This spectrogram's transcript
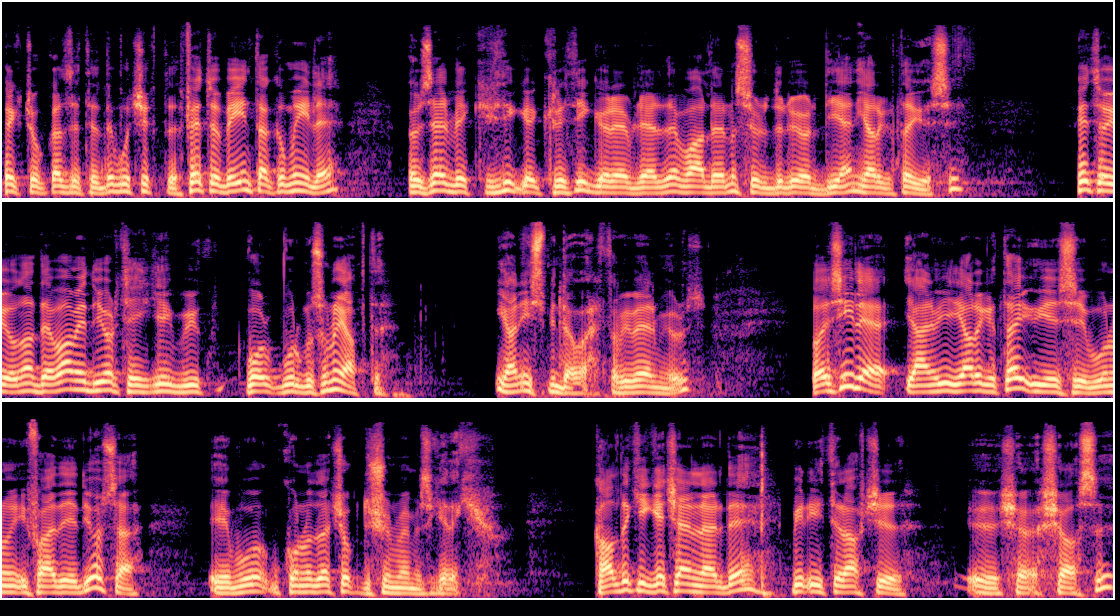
pek çok gazetede bu çıktı. FETÖ Bey'in takımı ile özel ve kritik, kritik görevlerde varlığını sürdürüyor diyen Yargıtay üyesi. FETÖ yoluna devam ediyor tehlike büyük vur- vurgusunu yaptı. Yani ismi de var tabii vermiyoruz. Dolayısıyla yani bir Yargıtay üyesi bunu ifade ediyorsa e, bu konuda çok düşünmemiz gerekiyor. Kaldı ki geçenlerde bir itirafçı e, şa- şahsı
